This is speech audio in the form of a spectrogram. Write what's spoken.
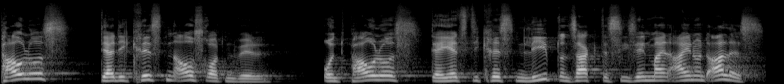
Paulus der die Christen ausrotten will. Und Paulus, der jetzt die Christen liebt und sagt, sie sind mein Ein und alles.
